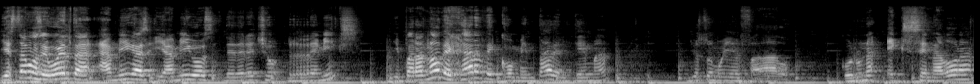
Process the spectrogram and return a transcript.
Y estamos de vuelta, amigas y amigos de Derecho Remix. Y para no dejar de comentar el tema, yo estoy muy enfadado con una ex senadora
